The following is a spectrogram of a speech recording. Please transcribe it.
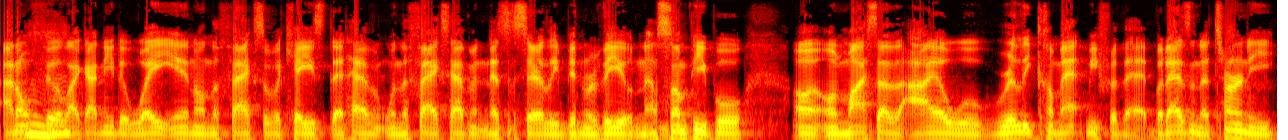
I don't feel like I need to weigh in on the facts of a case that haven't when the facts haven't necessarily been revealed. Now, some people uh, on my side of the aisle will really come at me for that, but as an attorney,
